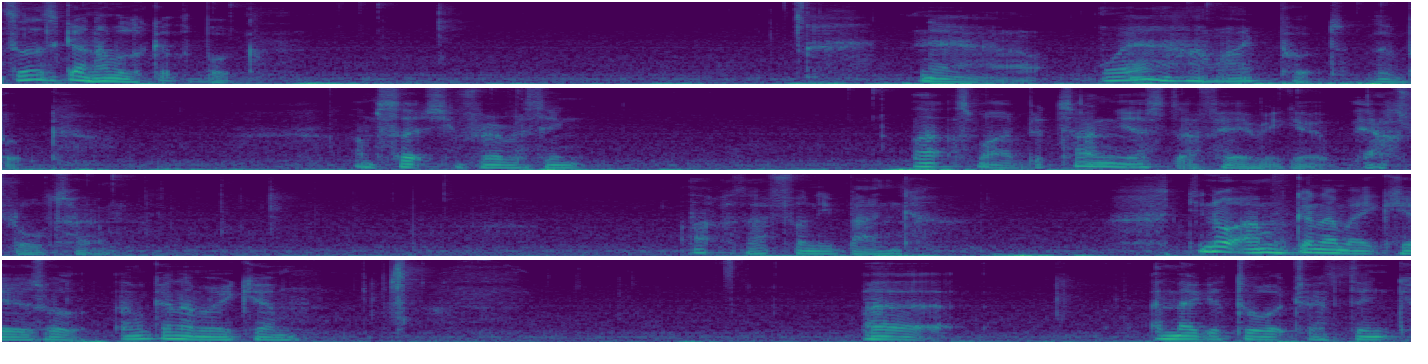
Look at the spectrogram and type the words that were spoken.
So let's go and have a look at the book. Now, where have I put the book? I'm searching for everything. That's my Botania stuff. Here we go. The Astral Tome. That was a funny bang. Do you know what I'm gonna make here as well? I'm gonna make um uh, a mega torch, I think,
